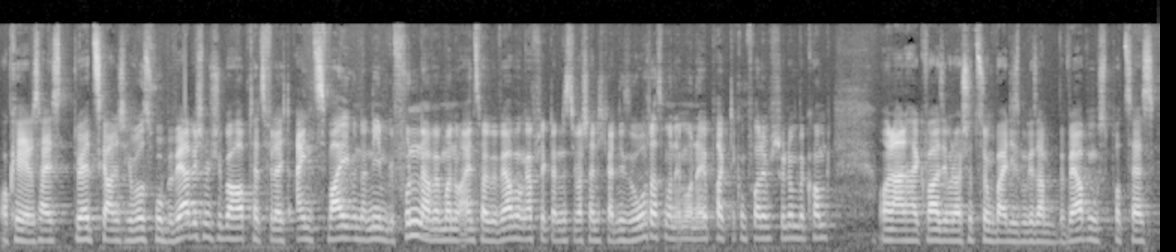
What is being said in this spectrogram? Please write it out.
Okay, das heißt, du hättest gar nicht gewusst, wo bewerbe ich mich überhaupt, hättest vielleicht ein, zwei Unternehmen gefunden, aber wenn man nur ein, zwei Bewerbungen abschickt, dann ist die Wahrscheinlichkeit nicht so hoch, dass man immer ein Praktikum vor dem Studium bekommt. Und dann halt quasi Unterstützung bei diesem gesamten Bewerbungsprozess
